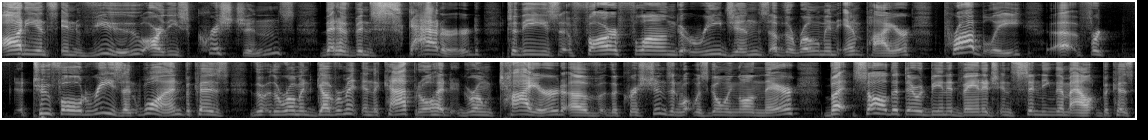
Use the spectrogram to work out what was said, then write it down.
audience in view are these Christians that have been scattered to these far flung regions of the Roman Empire, probably uh, for twofold reason. One, because the, the Roman government in the capital had grown tired of the Christians and what was going on there, but saw that there would be an advantage in sending them out because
